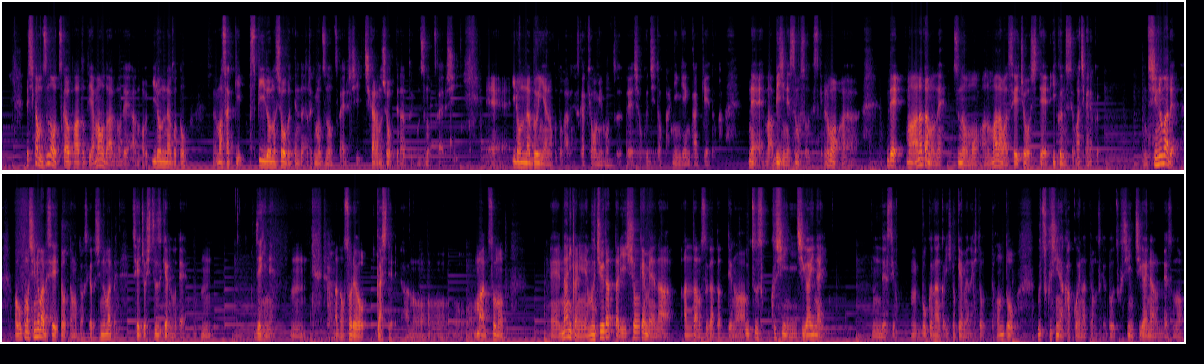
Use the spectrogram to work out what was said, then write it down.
でしかも頭脳を使うパートって山ほどあるので、あのいろんなこと、まあ、さっきスピードの勝負ってなった時も頭脳使えるし、力の勝負ってなった時も頭脳使えるし、えー、いろんな分野のことがあるんですか興味持つ、えー、食事とか人間関係とか、ね、まあビジネスもそうですけれども、で、まああなたのね、頭脳もあのまだまだ成長していくんですよ、間違いなく。死ぬまで、まあ、僕も死ぬまで成長って思ってますけど、死ぬまで成長し続けるので、うん。ぜひね、うん。あの、それを活かして、あの、まあその、えー、何かにね、夢中だったり、一生懸命なあなたの姿っていうのは美しいに違いないんですよ。僕なんか一生懸命な人って本当美しいなかっこいいなってますけど美しいに違いなのでその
